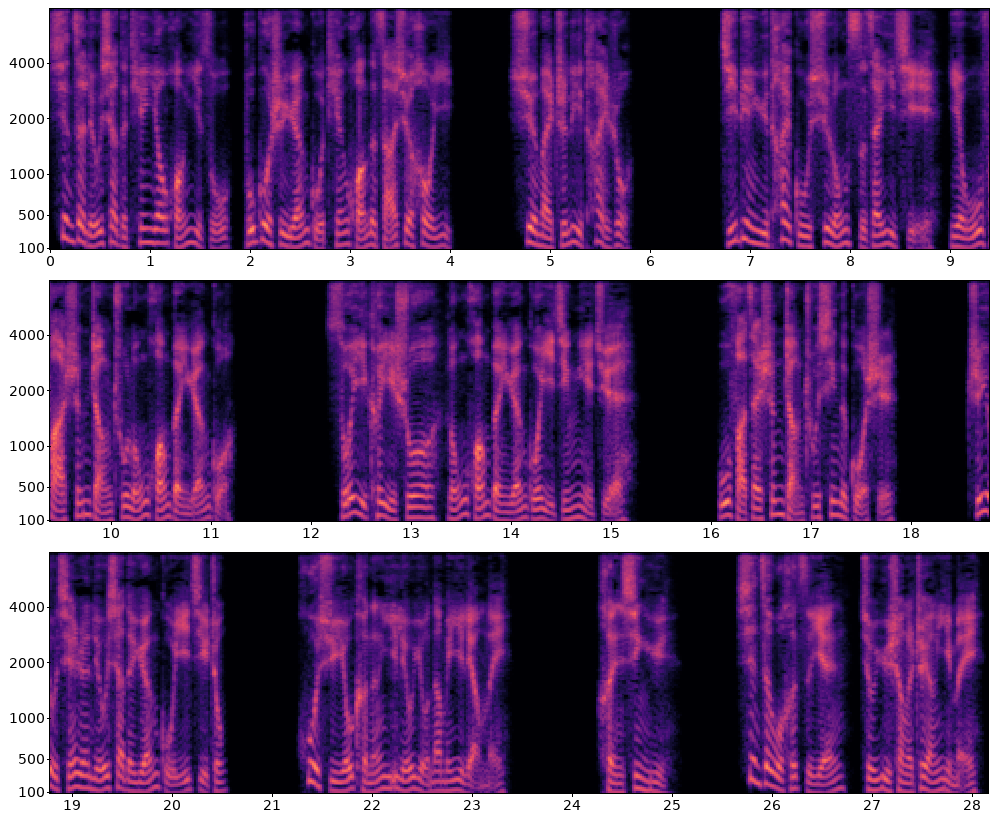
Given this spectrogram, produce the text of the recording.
现在留下的天妖皇一族不过是远古天皇的杂血后裔，血脉之力太弱。即便与太古虚龙死在一起，也无法生长出龙皇本源果，所以可以说龙皇本源果已经灭绝，无法再生长出新的果实。只有前人留下的远古遗迹中，或许有可能遗留有那么一两枚。很幸运，现在我和紫妍就遇上了这样一枚。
